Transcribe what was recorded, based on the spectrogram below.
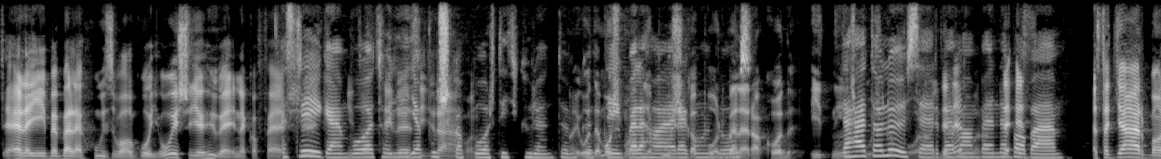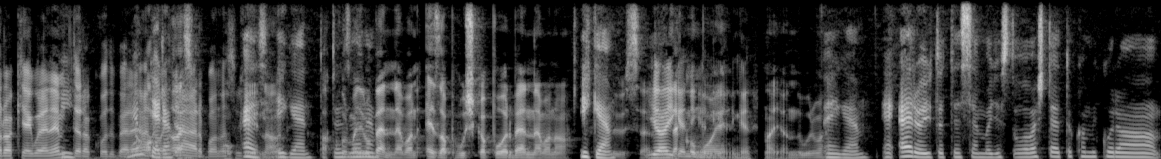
elejébe belehúzva a golyó, és ugye a hüvelynek a felső Ez régen volt, hogy így a puskaport így külön tömködték bele, ha a erre gondolsz. belerakod. Itt nincs De hát a puskapor, lőszerbe van benne, de ez- babám. Ezt a gyárban rakják bele, nem Így. te rakod bele, Nem hanem te a gyárban. Az ugye- Ez, na, igen. Tehát Akkor ez magyarul nem... benne van, ez a puskapor benne van a Igen. Ja, de igen, igen, komoly, igen, igen. nagyon durva. Igen. Erről jutott eszembe, hogy azt olvastátok, amikor a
